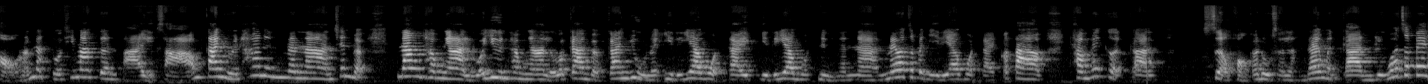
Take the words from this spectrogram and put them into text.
2 น้ำหนักตัวที่มากเกินไป 3 การอยู่ในท่านึงนานๆ เช่นแบบนั่งทำงานหรือว่ายืนทำงาน หรือว่าการแบบการอยู่ในอิริยาบถใดอิริยาบถหนึ่งนานๆ ไม่ว่าจะเป็นอิริยาบถใดก็ตามทำให้เกิดการ เสื่อมของกระดูกสันหลังได้เหมือนกัน หรือว่าจะเป็น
